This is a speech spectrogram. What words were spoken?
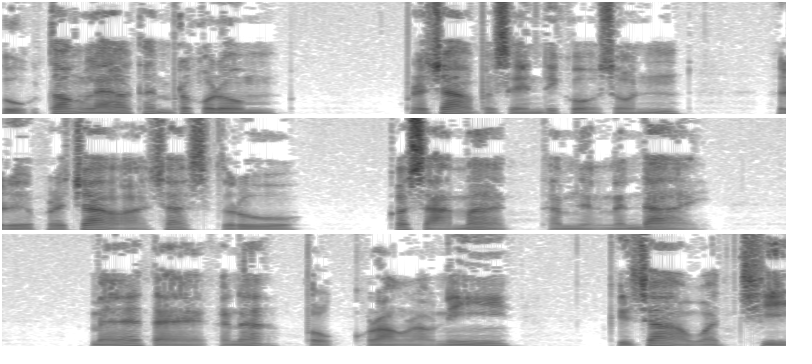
ถูกต้องแล้วท่านพระโคดม พระเจ้าเปรตที่โกศล หรือพระเจ้าอาชาติศัตรูก็สามารถทำอย่างนั้นได้ แม้แต่คณะปกครองเหล่านี้ คือเจ้าวัชี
